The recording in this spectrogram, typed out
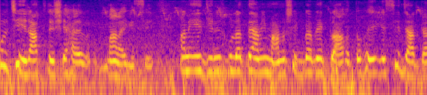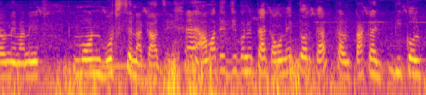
বলছি রাত্রে সে মারা গেছে। মানে এই জিনিসগুলোতে আমি মানসিকভাবে একটু আহত হয়ে গেছি, যার কারণে মানে মন বসছে না কাজে। হ্যাঁ আমাদের জীবনে টাকা অনেক দরকার, কারণ টাকা বিকল্প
